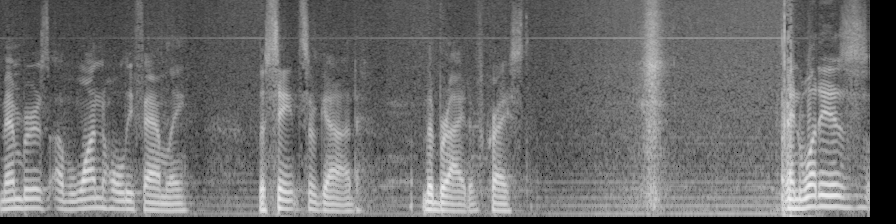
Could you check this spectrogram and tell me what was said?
members of one holy family, the saints of God, the bride of Christ. And what is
